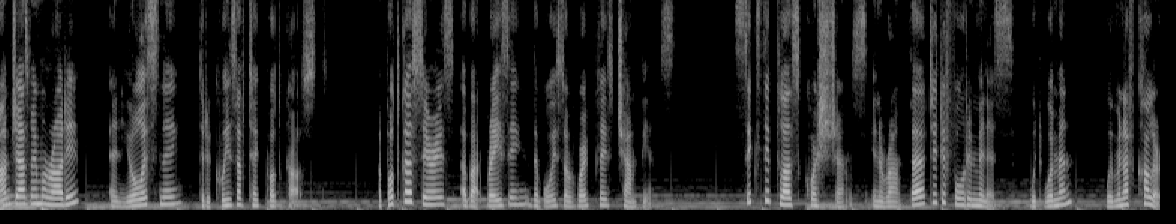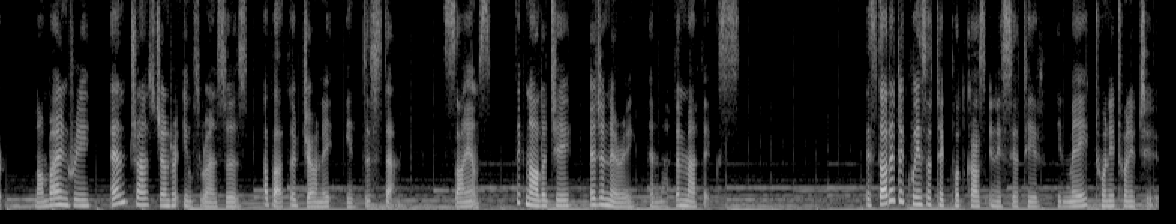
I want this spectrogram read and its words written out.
I'm Jasmine Moradi, and you're listening to the Queens of Tech podcast, a podcast series about raising the voice of workplace champions. 60 plus questions in around 30 to 40 minutes with women, women of color, non binary, and transgender influencers about their journey into STEM science, technology, engineering, and mathematics. I started the Queens of Tech podcast initiative in May 2022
